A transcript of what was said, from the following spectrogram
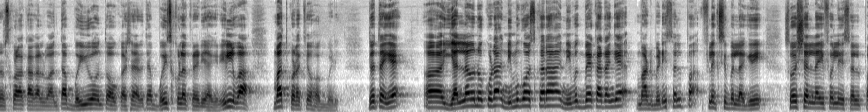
ನಡ್ಸ್ಕೊಳಕ್ಕಾಗಲ್ವಾ ಅಂತ ಬೈಯುವಂಥ ಅವಕಾಶ ಇರುತ್ತೆ. ಬೈಸ್ಕೊಳ್ಳೋಕೆ ರೆಡಿ ಆಗಿರಿ. ಇಲ್ವಾ? ಮಾತು ಕೊಡೋಕ್ಕೆ ಹೋಗಬೇಡಿ. ಜೊತೆಗೆ ಎಲ್ಲವನ್ನೂ ಕೂಡ ನಿಮಗೋಸ್ಕರ, ನಿಮಗೆ ಬೇಕಾದಂಗೆ ಮಾಡಬೇಡಿ. ಸ್ವಲ್ಪ ಫ್ಲೆಕ್ಸಿಬಲ್ ಆಗಿರಿ. ಸೋಷಿಯಲ್ ಲೈಫಲ್ಲಿ ಸ್ವಲ್ಪ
